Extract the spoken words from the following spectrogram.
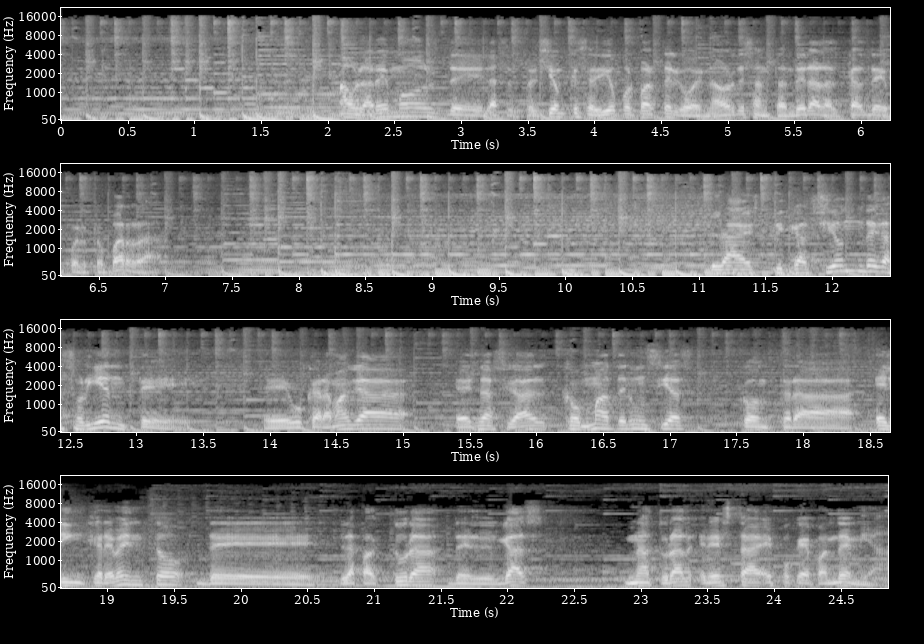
Hablaremos de la suspensión que se dio por parte del gobernador de Santander al alcalde de Puerto Parra. La explicación de Gasoriente. Eh, Bucaramanga es la ciudad con más denuncias contra el incremento de la factura del gas natural en esta época de pandemia.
